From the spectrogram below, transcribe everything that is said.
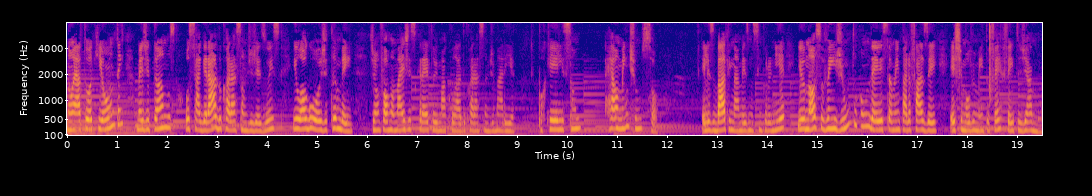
Não é à toa que ontem meditamos o Sagrado Coração de Jesus e logo hoje também, de uma forma mais discreta, o Imaculado Coração de Maria, porque eles são realmente um só. Eles batem na mesma sincronia e o nosso vem junto com o deles também para fazer este movimento perfeito de amor.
